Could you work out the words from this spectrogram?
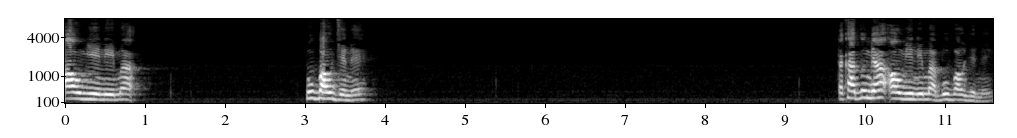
အောင်မြင်နေမှ ပူပေါင်းခြင်းနဲ့တခါသူများအောင်မြင်နေမှပူပေါင်းခြင်းနဲ့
